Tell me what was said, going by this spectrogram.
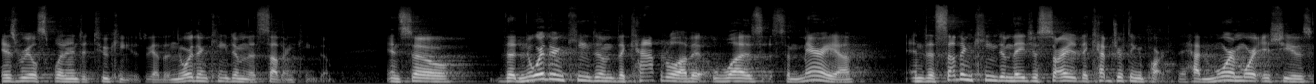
Israel split into two kingdoms. We have the northern kingdom and the southern kingdom. And so the northern kingdom, the capital of it was Samaria, and the southern kingdom, they just started, they kept drifting apart. They had more and more issues.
